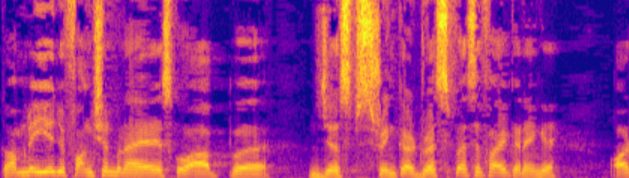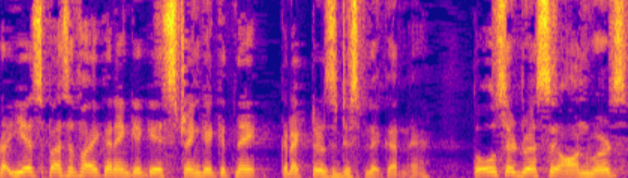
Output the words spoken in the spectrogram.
تو ہم نے یہ جو فنکشن بنایا ہے، اس کو آپ جسٹ اسٹرنگ کا ایڈریس اسپیسیفائی کریں گے اور یہ اسپیسیفائی کریں گے کہ اسٹرنگ کے کتنے کریکٹرز ڈسپلے کرنے ہیں۔ تو اس ایڈریس سے آن ورڈز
